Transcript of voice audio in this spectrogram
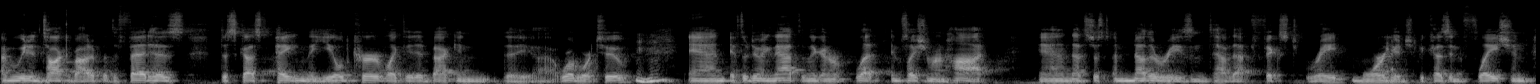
I mean, we didn't talk about it, but the Fed has discussed pegging the yield curve like they did back in the uh, World War II. Mm-hmm. And if they're doing that, then they're going to let inflation run hot. And that's just another reason to have that fixed rate mortgage because inflation,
